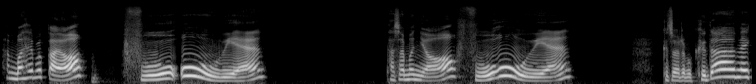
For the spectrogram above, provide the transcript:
한번 해볼까요? 服务员 다시 한번요. 服务员 그죠 여러분 그 다음에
